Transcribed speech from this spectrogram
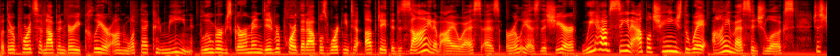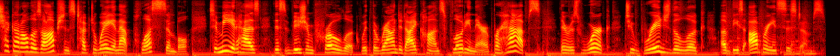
but the reports have not been very clear on what that could mean. Bloomberg's Gurman did report that Apple's working to update the design of iOS as early as this year. We have seen Apple change the way iMessage looks. Just check out all those options tucked away in that plus symbol. To me, it has this Vision Pro look with the rounded icons floating there. Perhaps there is work to bridge the look of these operating systems.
